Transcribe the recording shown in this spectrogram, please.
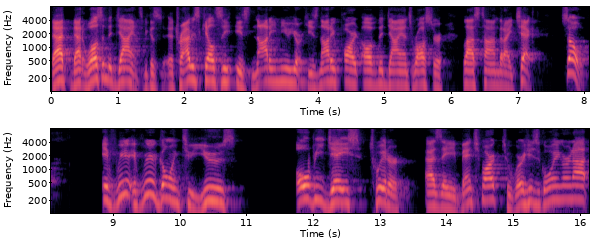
That that wasn't the Giants because uh, Travis Kelce is not in New York. He's not a part of the Giants roster. Last time that I checked. So if we're if we're going to use OBJ's Twitter as a benchmark to where he's going or not,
